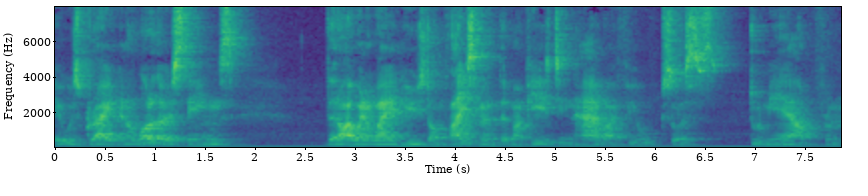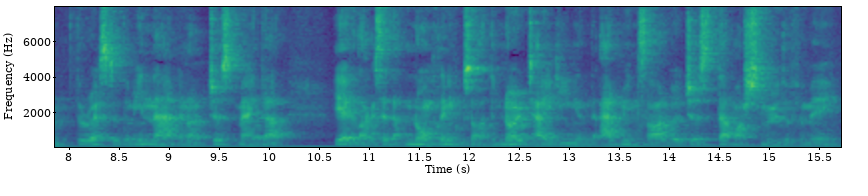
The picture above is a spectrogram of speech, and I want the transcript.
it was great and a lot of those things that I went away and used on placement that my peers didn't have, I feel sort of stood me out from the rest of them in that and it just made that yeah, like I said, that non clinical side, the note taking and the admin side of it just that much smoother for me.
